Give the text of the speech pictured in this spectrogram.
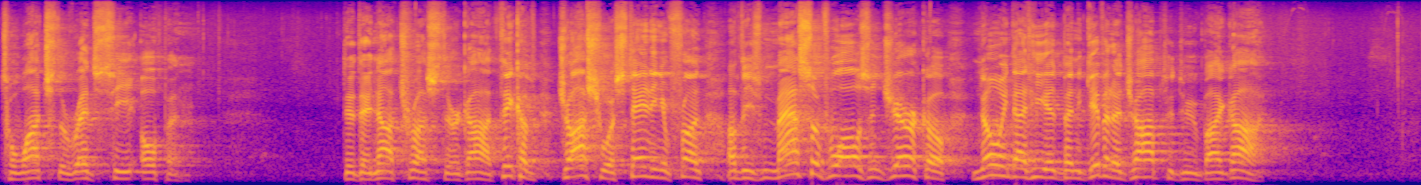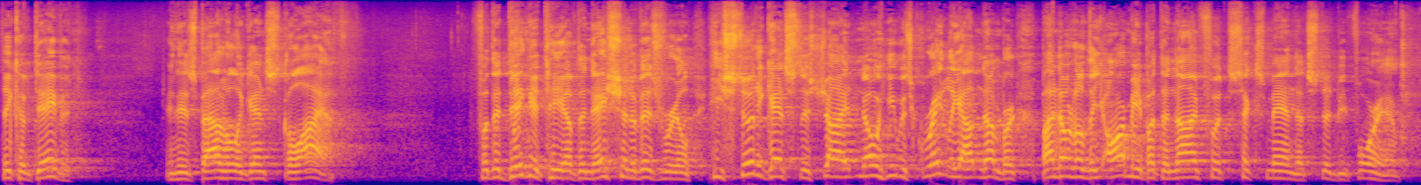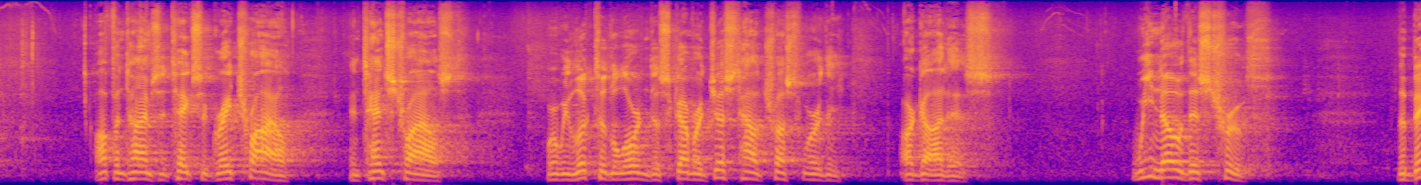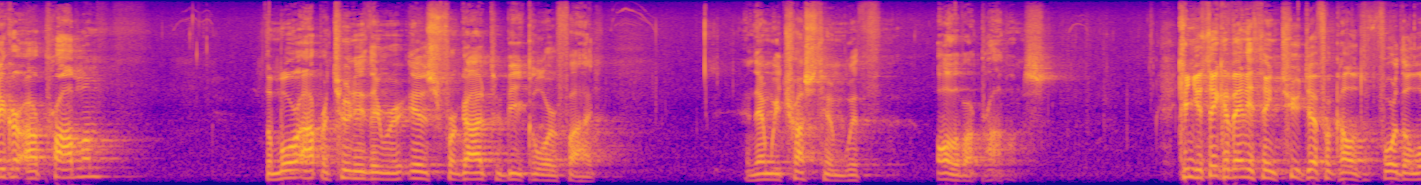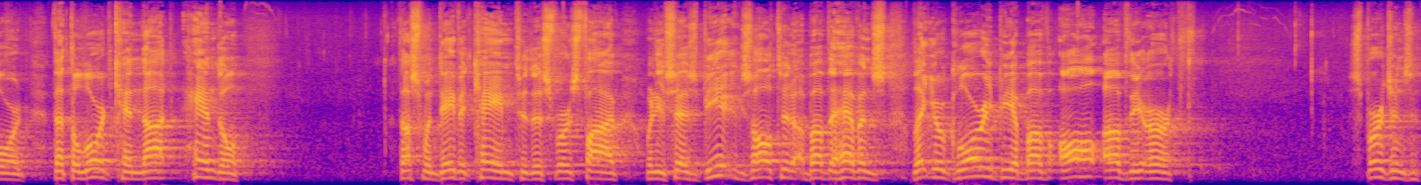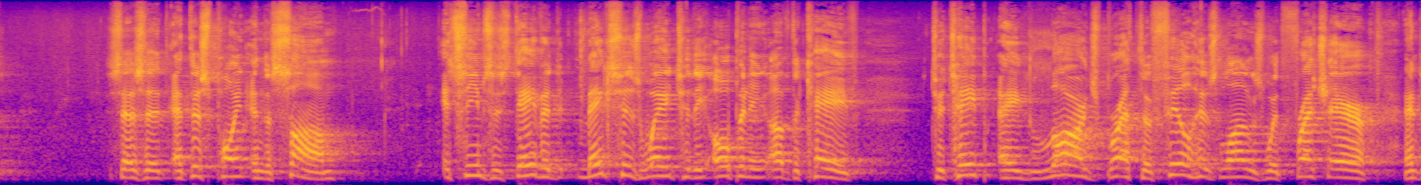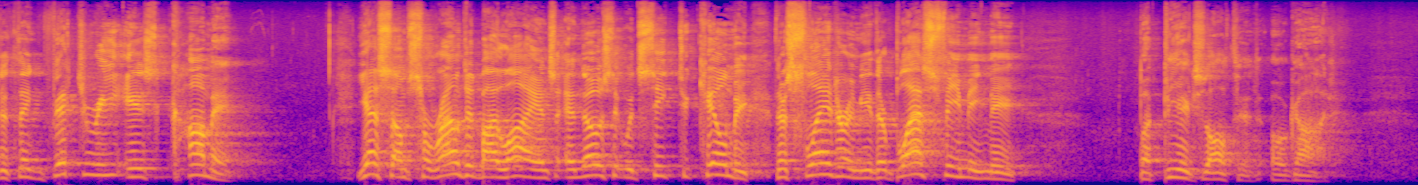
to watch the Red Sea open. Did they not trust their God? Think of Joshua standing in front of these massive walls in Jericho, knowing that he had been given a job to do by God. Think of David in his battle against Goliath. For the dignity of the nation of Israel, he stood against this giant. No, he was greatly outnumbered by not only the army, but the nine foot six man that stood before him. Oftentimes, it takes a great trial, intense trials, where we look to the Lord and discover just how trustworthy our God is. We know this truth. The bigger our problem, the more opportunity there is for God to be glorified. And then we trust Him with all of our problems. Can you think of anything too difficult for the Lord that the Lord cannot handle Thus, when David came to this verse 5, when he says, Be exalted above the heavens, let your glory be above all of the earth. Spurgeon says that at this point in the psalm, it seems as David makes his way to the opening of the cave to take a large breath to fill his lungs with fresh air and to think victory is coming. Yes, I'm surrounded by lions and those that would seek to kill me. They're slandering me, they're blaspheming me. But be exalted, O God.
